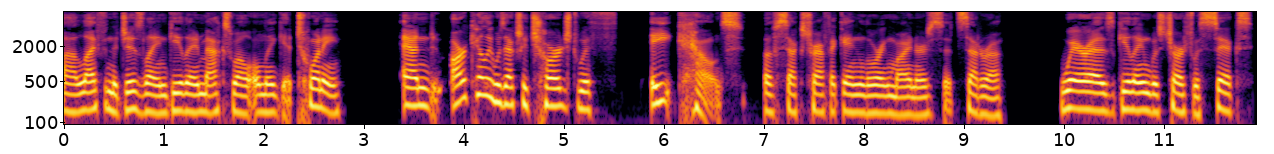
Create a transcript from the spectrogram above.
uh, Life in the Ghislaine, Ghislaine Maxwell, only get 20? And R. Kelly was actually charged with eight counts of sex trafficking, luring minors, etc., whereas Ghislaine was charged with six.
